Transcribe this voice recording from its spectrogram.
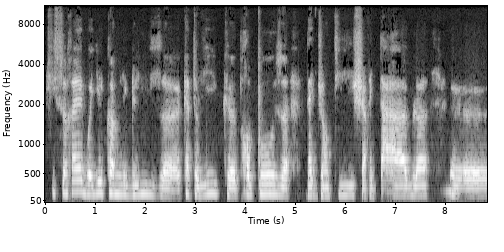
qui serait, vous voyez, comme l'Église euh, catholique euh, propose d'être gentil, charitable, euh,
